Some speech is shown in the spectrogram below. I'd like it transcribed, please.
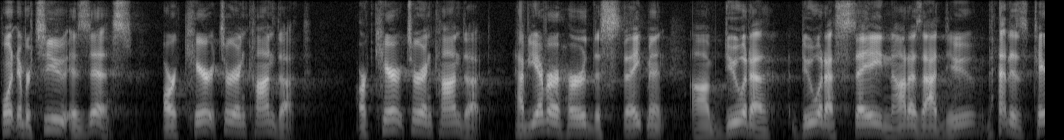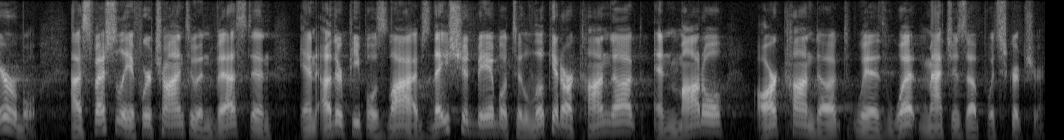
Point number two is this our character and conduct. Our character and conduct. Have you ever heard the statement, um, do, what I, do what I say, not as I do? That is terrible, especially if we're trying to invest in, in other people's lives. They should be able to look at our conduct and model our conduct with what matches up with Scripture.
